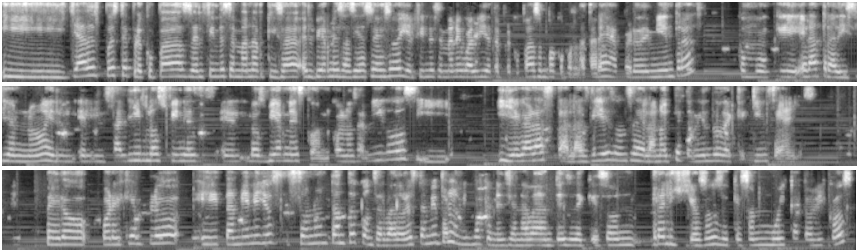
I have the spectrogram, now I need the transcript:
Y ya después te preocupabas del fin de semana, quizá el viernes hacías eso y el fin de semana igual ya te preocupabas un poco por la tarea, pero de mientras como que era tradición, ¿no? El, salir los fines, los viernes con, con los amigos y, y, llegar hasta las 10, 11 de la noche teniendo de que 15 años pero por ejemplo, eh, también ellos son un tanto conservadores, también por lo mismo que mencionaba antes, de que son religiosos, de que son muy católicos,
